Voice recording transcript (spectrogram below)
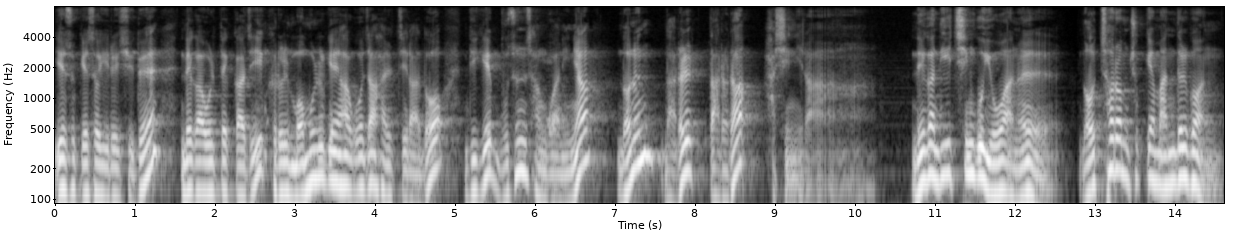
예수께서 이르시되 내가 올 때까지 그를 머물게 하고자 할지라도 네게 무슨 상관이냐? 너는 나를 따르라 하시니라. 내가 네 친구 요한을 너처럼 죽게 만들건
